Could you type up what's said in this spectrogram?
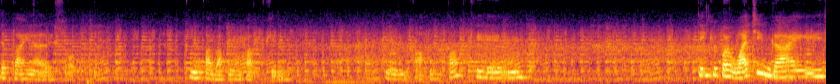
the final result. Kamukha ba ako ng pumpkin? Yan, mukha akong pumpkin. Thank you for watching, guys.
